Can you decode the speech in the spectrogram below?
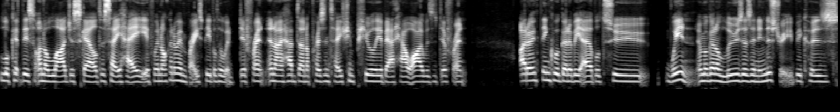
look at this on a larger scale to say, hey, if we're not going to embrace people who are different, and I have done a presentation purely about how I was different, I don't think we're going to be able to win and we're going to lose as an industry because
